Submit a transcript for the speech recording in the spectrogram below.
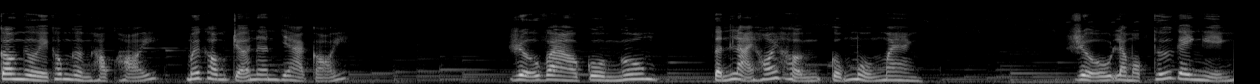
Con người không ngừng học hỏi mới không trở nên già cõi. Rượu vào cuồng ngôn, tỉnh lại hối hận cũng muộn màng. Rượu là một thứ gây nghiện,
